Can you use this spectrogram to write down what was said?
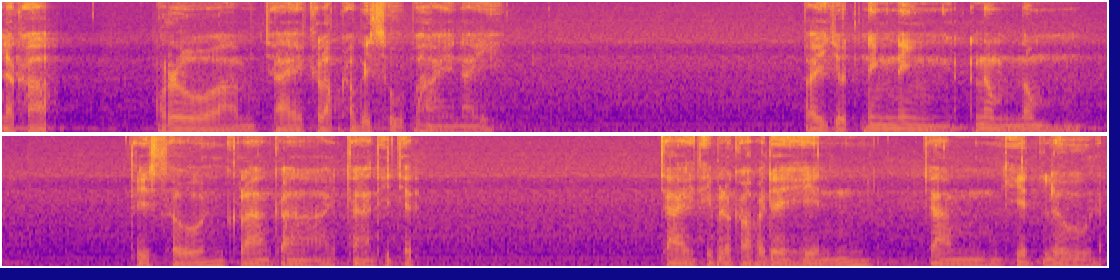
แล้วก็รวมใจกลับเข้าไปสู่ภายใน ไปหยุดนิ่งนิ่งนุ่มนุ่ม ที่ศูนย์กลางกายฐานที่เจ็ดใจที่ประกอบไปด้วยเห็นจำคิดรู้นะ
